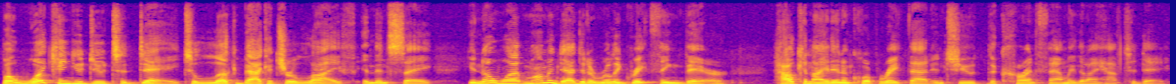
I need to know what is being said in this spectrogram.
But what can you do today to look back at your life and then say, you know what, mom and dad did a really great thing there. How can I then incorporate that into the current family that I have today?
